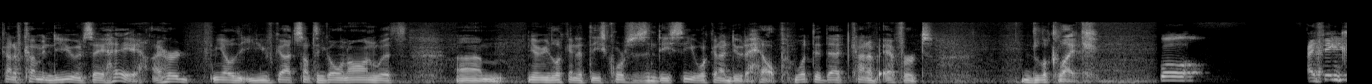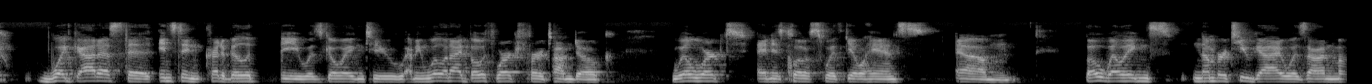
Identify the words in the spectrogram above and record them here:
kind of coming to you and say, "Hey, I heard you know that you've got something going on with, um, you know, you're looking at these courses in DC. What can I do to help?" What did that kind of effort look like? Well, I think what got us the instant credibility was going to. I mean, Will and I both worked for Tom Doak. Will worked and is close with Gil Hanse. Um, Beau Welling's number two guy was on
